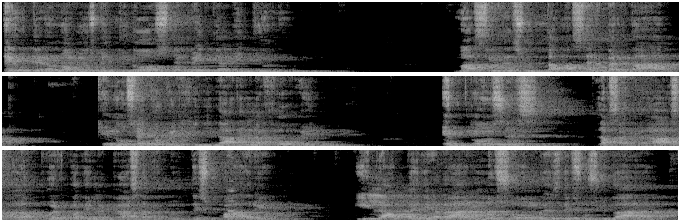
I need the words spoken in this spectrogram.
Deuteronomios 22, del 20 al 21. Mas si resultaba ser verdad que no se halló virginidad en la joven, entonces la sacarás a la puerta de la casa de, su padre y la apedrearán los hombres de su ciudad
